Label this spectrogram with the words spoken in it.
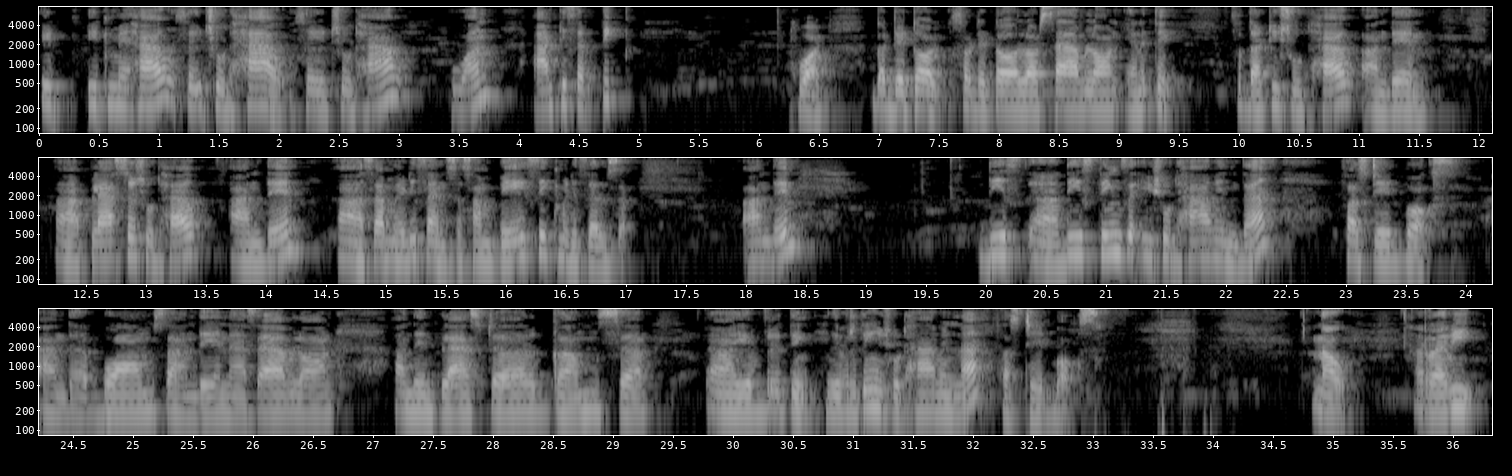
it it may have? So it should have. So it should have one antiseptic. What? The dettol. So dettol or savlon anything. So that you should have and then uh, plaster should have and then uh, some medicines some basic medicines. And then these uh, these things you should have in the first aid box. And the bombs and then uh, savlon and then plaster gums uh, uh, everything. Everything you should have in a first aid box. Now ravi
